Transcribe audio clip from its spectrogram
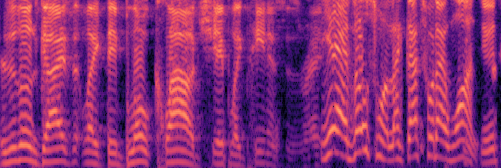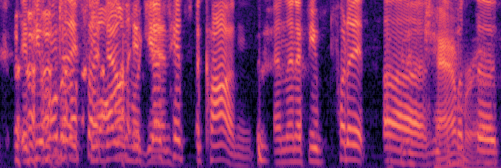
Is it those guys that like they blow clouds shaped like penises, right? Yeah, those one. Like that's what I want, dude. If you hold it upside down, it again. just hits the cotton, and then if you put it, uh, his you put camera. the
